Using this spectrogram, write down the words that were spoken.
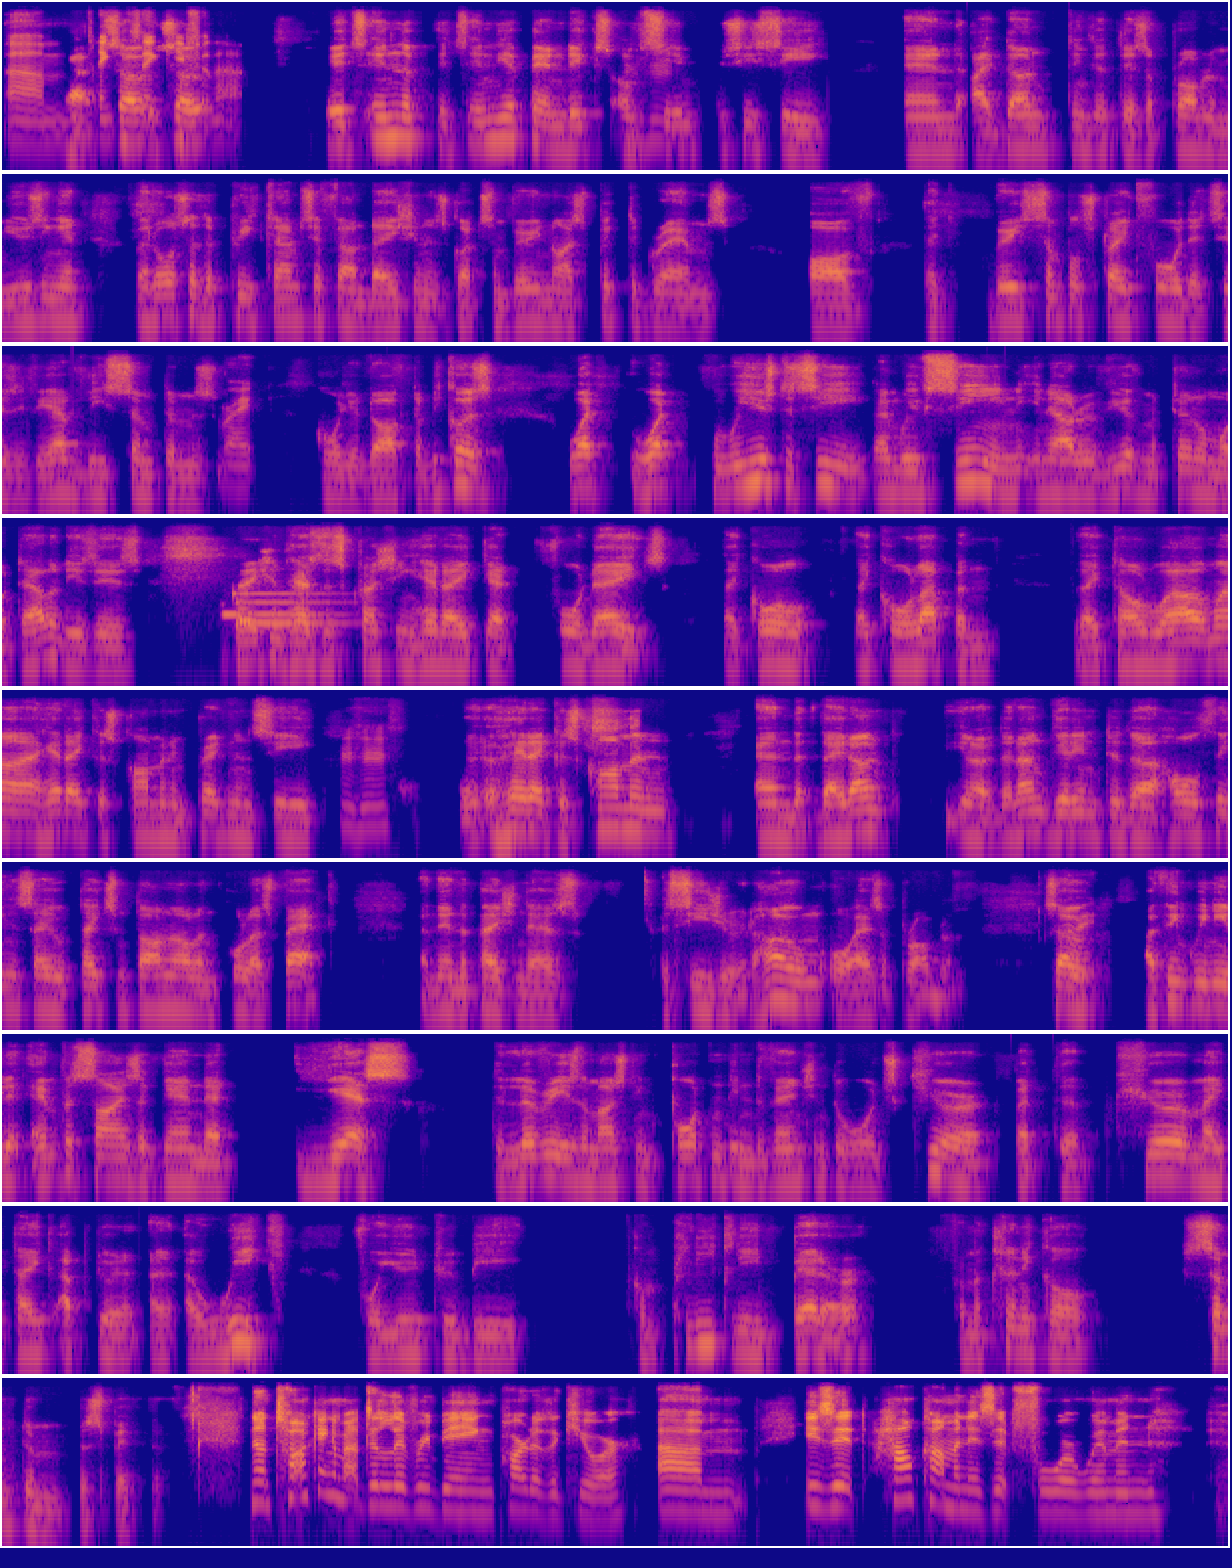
Um, Yeah, thank so- thank you for that. It's in the it's in the appendix of Mhm. CMQCC, and I don't think that there's a problem using it. But also, the Preeclampsia Foundation has got some very nice pictograms of that very simple, straightforward. That says if you have these symptoms, Right. call your doctor. Because what what we used to see and we've seen in our review of maternal mortalities is the patient has this crushing headache at four days. They call they call up and they told, well, well, a headache is common in pregnancy. Hmm a headache is common and they don't you know they don't get into the whole thing and say well, take some Tylenol and call us back. And then the patient has a seizure at home or has a problem. So Right. i think we need to emphasize again that yes delivery is the most important intervention towards cure but the cure may take up to a, a week for you to be completely better from a clinical symptom perspective. Now, talking about delivery being part of the cure, um, is it how common is it for women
